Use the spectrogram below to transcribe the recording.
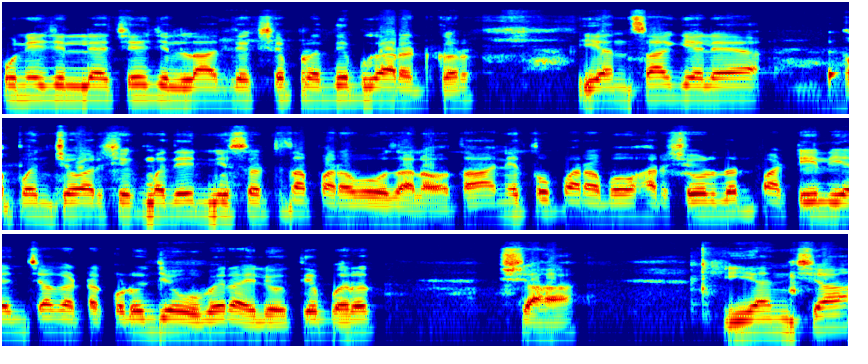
पुणे जिल्ह्याचे जिल्हाध्यक्ष प्रदीप गारटकर यांचा गेल्या पंचवार्षिकमध्ये निसटता पराभव झाला होता. आणि तो पराभव हर्षवर्धन पाटील यांच्या गटाकडून जे उभे राहिले होते भरत शहा यांच्या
